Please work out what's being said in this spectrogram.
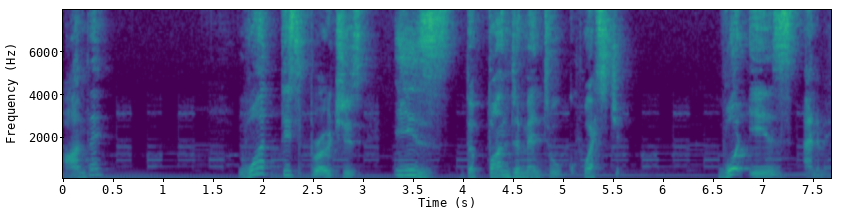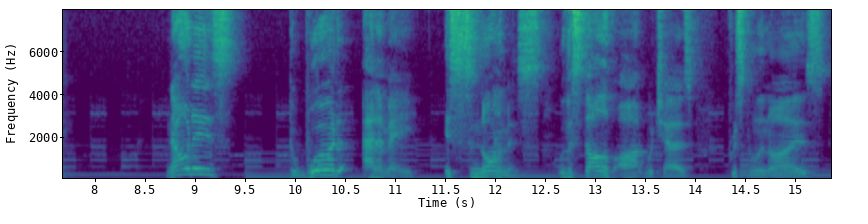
aren't they? What this broaches is the fundamental question. What is anime? Nowadays, the word anime is synonymous with a style of art which has crystalline eyes,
